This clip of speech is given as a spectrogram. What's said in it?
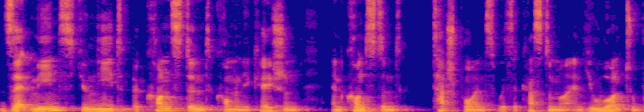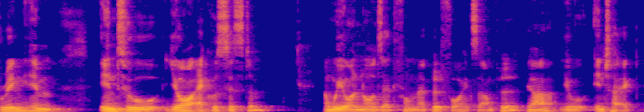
that means you need a constant communication and constant touch points with the customer and you want to bring him into your ecosystem and we all know that from apple for example yeah you interact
